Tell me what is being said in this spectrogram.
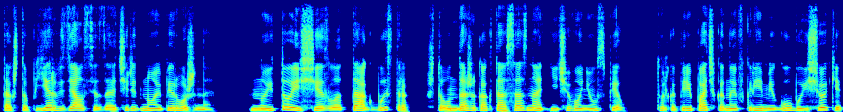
так что Пьер взялся за очередное пирожное. Но и то исчезло так быстро, что он даже как-то осознать ничего не успел. Только перепачканные в креме губы и щеки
